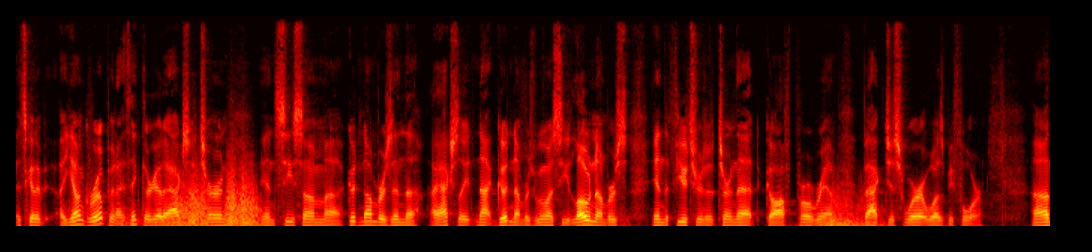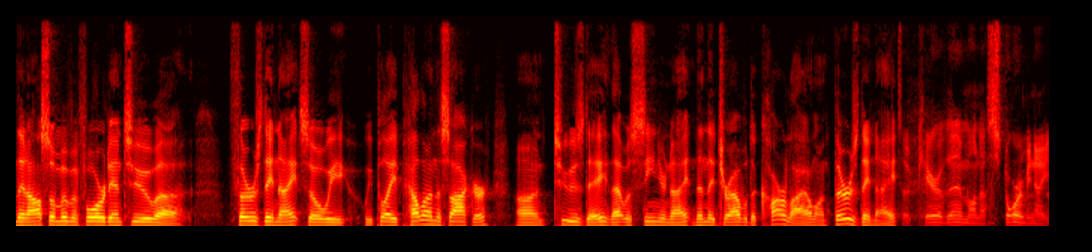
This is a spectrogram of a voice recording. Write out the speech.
it's going to be a young group, and I think they're going to actually turn and see some uh, good numbers in the. I actually not good numbers. We want to see low numbers in the future to turn that golf program back just where it was before. Uh, then also moving forward into uh, Thursday night, so we we played Pella in the soccer on Tuesday. That was senior night. And then they traveled to Carlisle on Thursday night Took care of them on a stormy night.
